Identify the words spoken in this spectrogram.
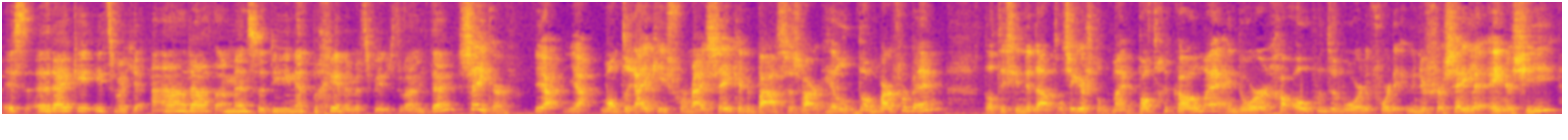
Is Reiki iets wat je aanraadt aan mensen die net beginnen met spiritualiteit? Zeker, ja, ja. Want Reiki is voor mij zeker de basis waar ik heel dankbaar voor ben. Dat is inderdaad als eerste op mijn pad gekomen. En door geopend te worden voor de universele energie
